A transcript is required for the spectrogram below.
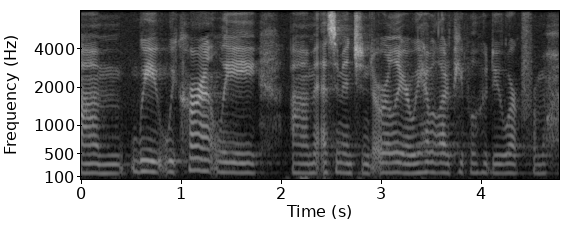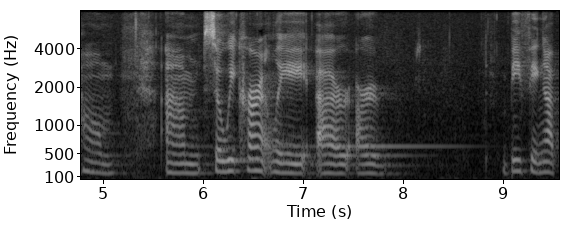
Um, we, we currently, um, as I mentioned earlier, we have a lot of people who do work from home. Um, so we currently are, are beefing up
